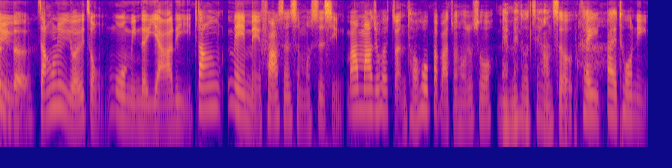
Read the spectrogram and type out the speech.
女的，长女有一种莫名的压力。当妹妹发生什么事情，妈妈就会转头或爸爸转头就说：“妹妹都这样子，可以拜托你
